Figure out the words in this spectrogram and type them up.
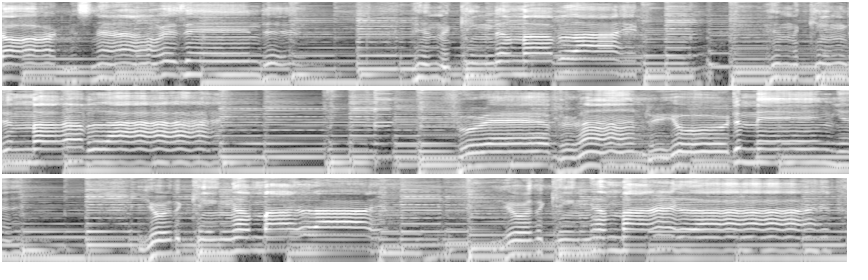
darkness now is ended in the kingdom of light, in the kingdom of light. Forever under your dominion, you're the king of my life, you're the king of my life.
